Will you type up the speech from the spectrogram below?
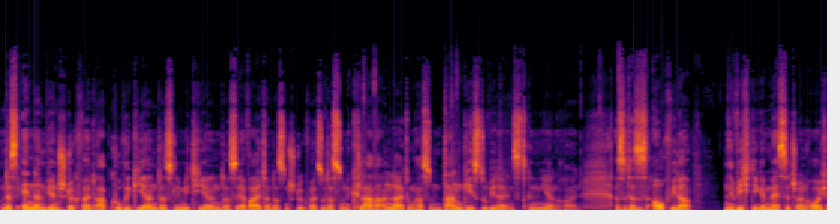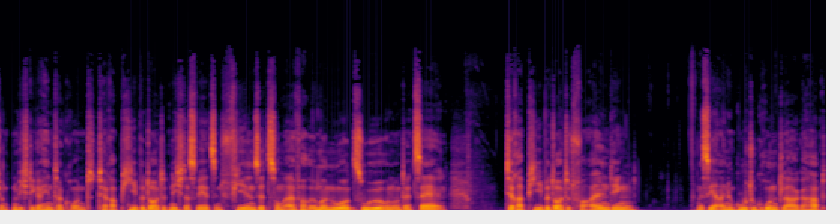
Und das ändern wir ein Stück weit ab, korrigieren das, limitieren das, erweitern das ein Stück weit, sodass du eine klare Anleitung hast und dann gehst du wieder ins Trainieren rein. Also das ist auch wieder eine wichtige Message an euch und ein wichtiger Hintergrund. Therapie bedeutet nicht, dass wir jetzt in vielen Sitzungen einfach immer nur zuhören und erzählen. Therapie bedeutet vor allen Dingen, dass ihr eine gute Grundlage habt,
